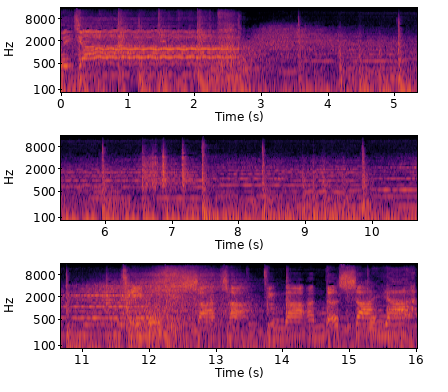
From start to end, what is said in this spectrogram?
回家？醉过雨沙场，挺难的沙哑。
